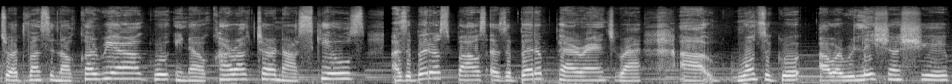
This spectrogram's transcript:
to advance in our career, grow in our character and our skills as a better spouse, as a better parent, right? Uh, want to grow our relationship,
